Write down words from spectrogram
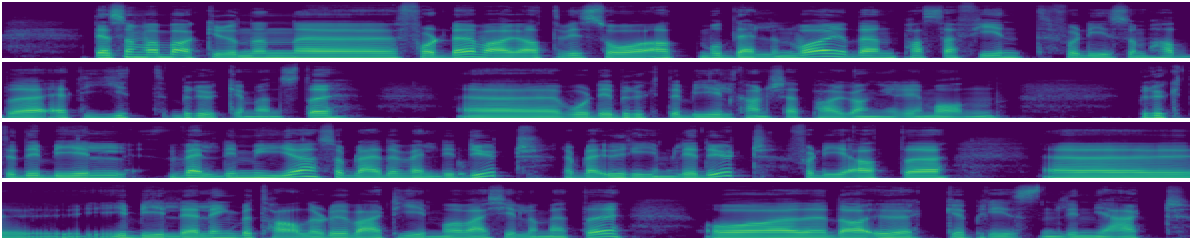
det som var bakgrunnen eh, for det, var at vi så at modellen vår den passa fint for de som hadde et gitt brukermønster, hvor de brukte bil kanskje et par ganger i måneden. Brukte de bil veldig mye, så blei det veldig dyrt. Det blei urimelig dyrt, fordi at uh, i bildeling betaler du hver time og hver kilometer, og da øker prisen lineært.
